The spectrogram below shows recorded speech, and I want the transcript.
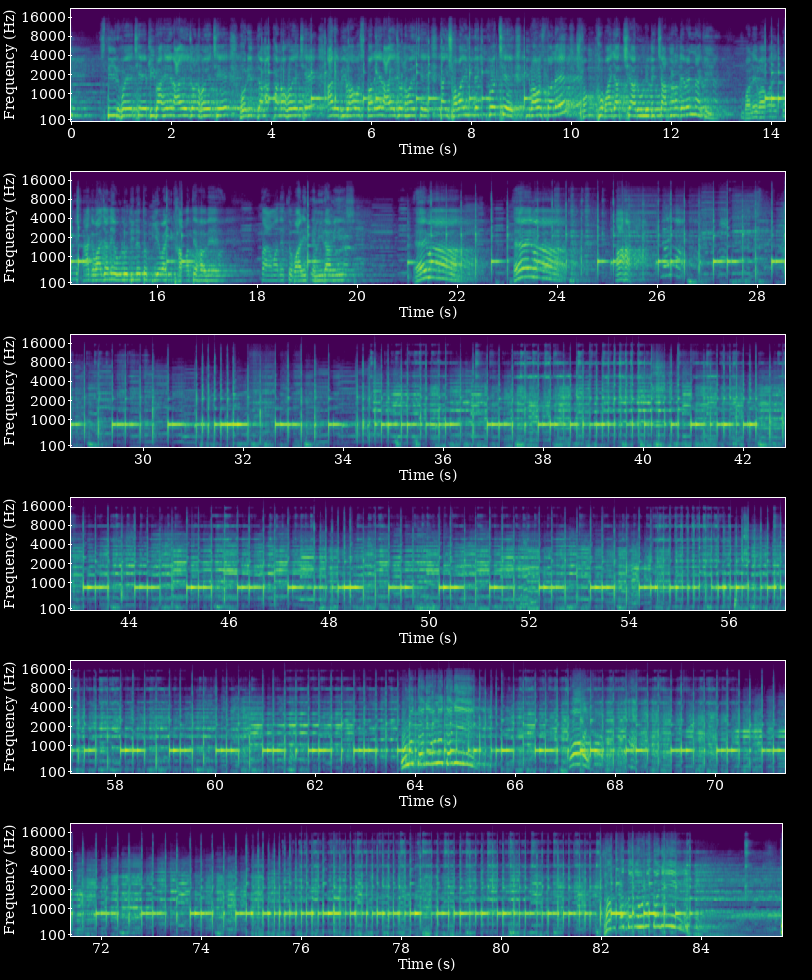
স্থির হয়েছে, বিবাহের আয়োজন হয়েছে হরিদ্রা মাখানো হয়েছে, আর বিবাহস্থলের আয়োজন হয়েছে। তাই সবাই মিলে কি করছে? বিবাহস্থলে শঙ্খ বাজাচ্ছে আর উলু দিচ্ছে। আপনারা দেবেন নাকি? বলে বাবা, এক্ষুনি শাঁখ বাজালে উলু দিলে তো বিয়ে বাড়ি খাওয়াতে হবে। তা আমাদের তো বাড়িতে নিরামিষ। এই মা! এই মা! আহা!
